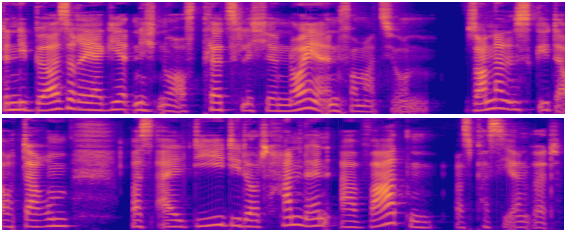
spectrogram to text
Denn die Börse reagiert nicht nur auf plötzliche neue Informationen sondern es geht auch darum, was all die, die dort handeln, erwarten, was passieren wird.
